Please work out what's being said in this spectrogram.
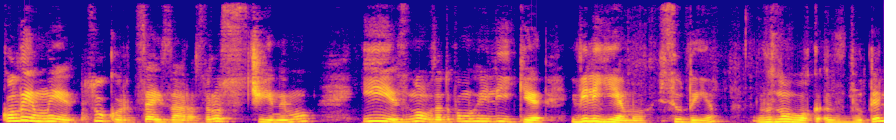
Коли ми цукор цей зараз розчинимо і знову за допомогою ліки вільємо сюди, знову в бутель,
